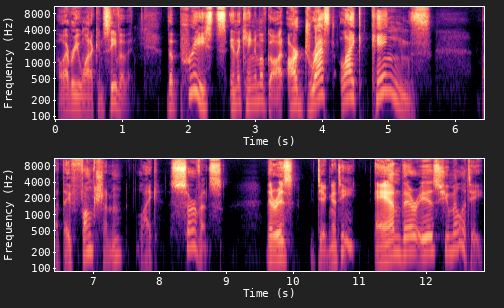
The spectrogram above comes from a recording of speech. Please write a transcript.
however you want to conceive of it. The priests in the kingdom of God are dressed like kings, but they function like servants. There is dignity and there is humility.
